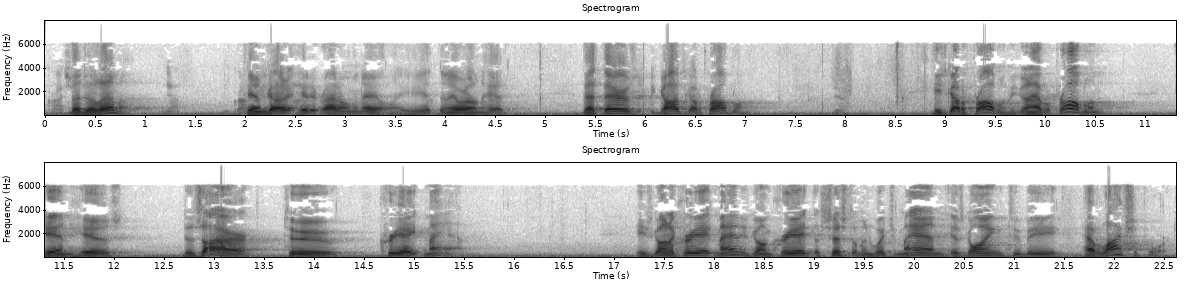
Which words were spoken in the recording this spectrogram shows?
Christ. The dilemma. Yeah. Tim got it, hit it right on the nail. He hit the nail right on the head. That there's God's got a problem. Yeah. He's got a problem. He's going to have a problem in his desire to create man. He's going to create man. He's going to create the system in which man is going to be have life support.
